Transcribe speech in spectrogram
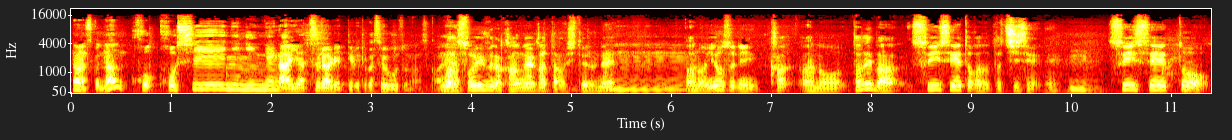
なんですか？なんほ星に人間が操られてるとかそういうことなんですかね？まあそういうふうな考え方をしてるね、うん。あの要するにかあの例えば水星とかだと知性ね。うん。水星と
